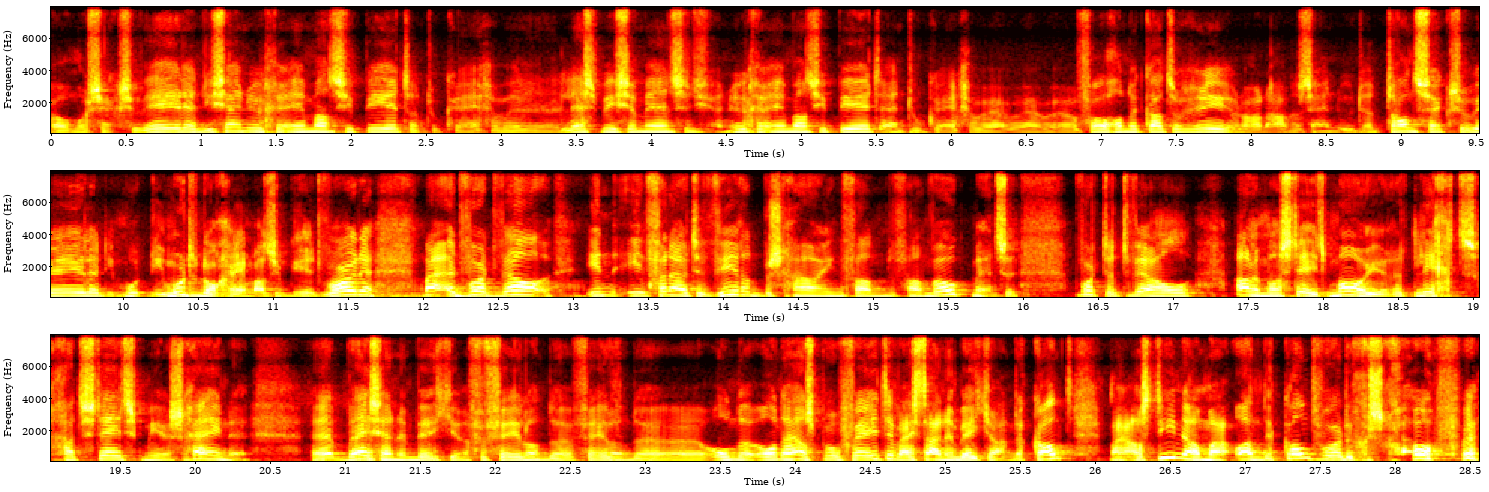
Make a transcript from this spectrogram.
homoseksuelen, die zijn nu geëmancipeerd. En toen kregen we lesbische mensen, die zijn nu geëmancipeerd. En toen kregen we, we, volgende categorie. Nou, nou, dat zijn nu de transseksuelen, die, moet, die moeten nog geëmancipeerd worden. Maar het wordt wel, in, in, vanuit de wereldbeschouwing van, van woke mensen, wordt het wel allemaal steeds mooier. Het licht gaat steeds meer schijnen wij zijn een beetje een vervelende, vervelende uh, onheilsprofeten. Wij staan een beetje aan de kant. Maar als die nou maar aan de kant worden geschoven...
